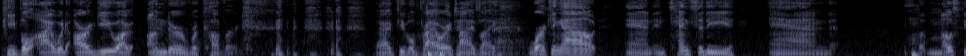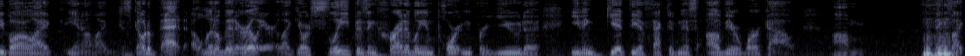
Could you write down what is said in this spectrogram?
people i would argue are under recovered right people prioritize like working out and intensity and but most people are like, you know, like just go to bed a little bit earlier. Like your sleep is incredibly important for you to even get the effectiveness of your workout. Um, mm-hmm. things like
